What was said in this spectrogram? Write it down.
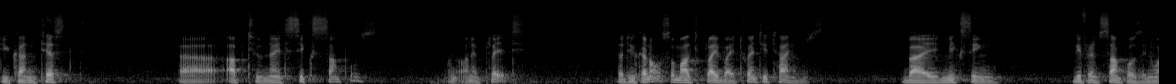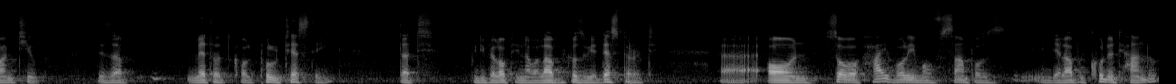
You can test uh, up to 96 samples on, on a plate, but you can also multiply by 20 times by mixing different samples in one tube. There's a method called pool testing that we developed in our lab because we are desperate uh, on so high volume of samples in the lab we couldn't handle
